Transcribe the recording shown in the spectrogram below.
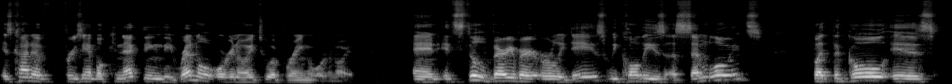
Is kind of, for example, connecting the retinal organoid to a brain organoid and it's still very very early days. We call these assembloids but the goal is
